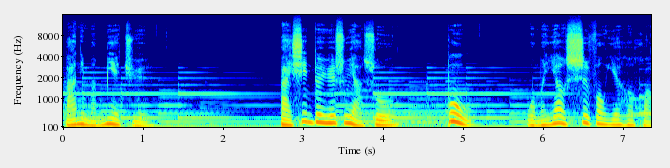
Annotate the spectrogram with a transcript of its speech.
把你们灭绝。百姓对约书亚说：“不，我们要侍奉耶和华。”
